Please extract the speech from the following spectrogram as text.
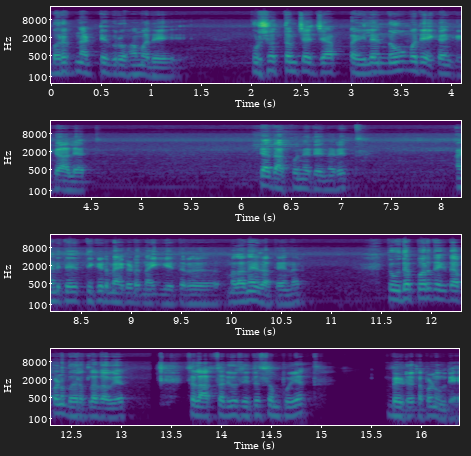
भरतनाट्यगृहामध्ये पुरुषोत्तमच्या ज्या पहिल्या नऊमध्ये एकांकिका आल्यात त्या दाखवण्यात येणार आहेत. आणि ते तिकीट माझ्याकडे नाही आहे तर मला नाही जाता येणार. तर उद्या परत एकदा आपण भरतला जाऊयात. चला आजचा दिवस इथं संपूयात. भेटूयात आपण उद्या.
